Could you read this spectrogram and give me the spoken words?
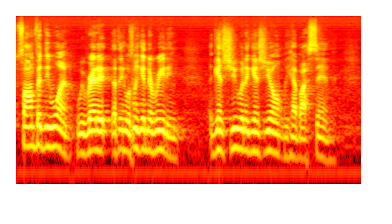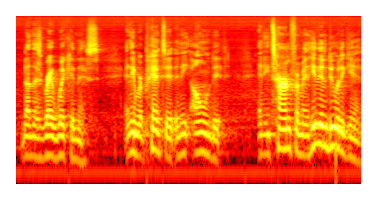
Psalm 51, we read it, I think it was week in the reading, against you and against you only have I sinned, done this great wickedness. And he repented and he owned it and he turned from it. He didn't do it again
